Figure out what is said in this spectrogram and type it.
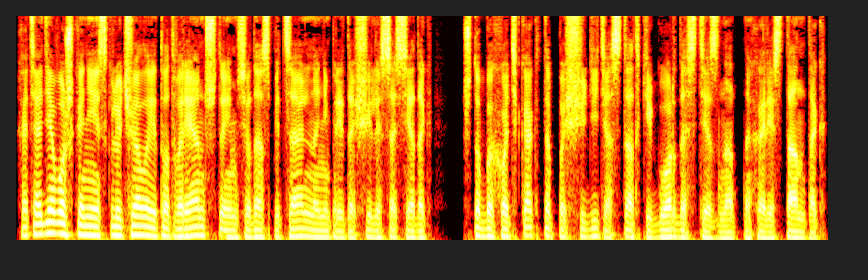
Хотя девушка не исключала и тот вариант, что им сюда специально не притащили соседок, чтобы хоть как-то пощадить остатки гордости знатных арестанток.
